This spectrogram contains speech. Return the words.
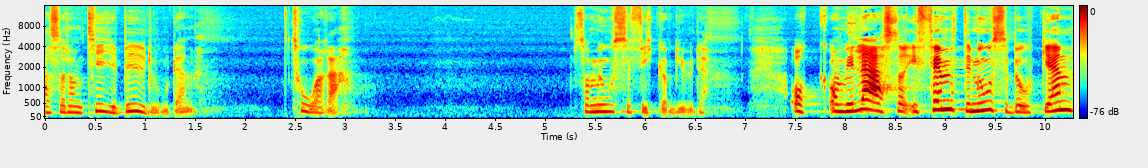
Alltså de tio budorden, Tora, som Mose fick av Gud. Och om vi läser i femte Moseboken,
